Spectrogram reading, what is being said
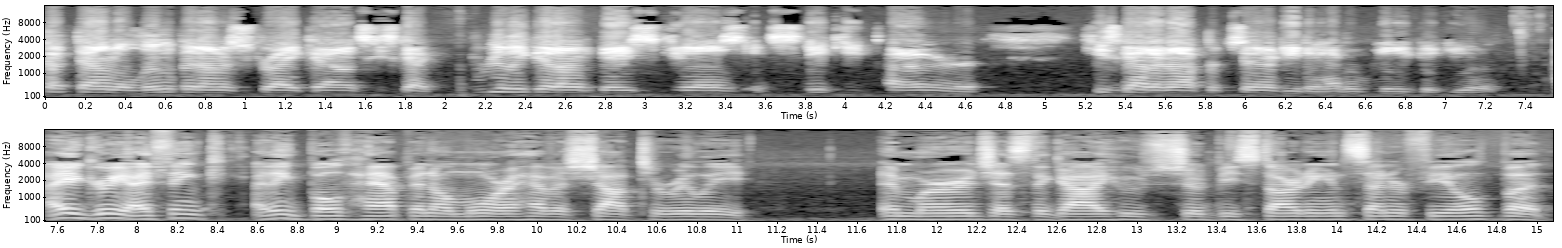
cut down a little bit on his strikeouts, he's got really good on base skills and sneaky power he's got an opportunity to have a really good year. I agree. I think I think both Happ and Almora have a shot to really emerge as the guy who should be starting in center field, but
